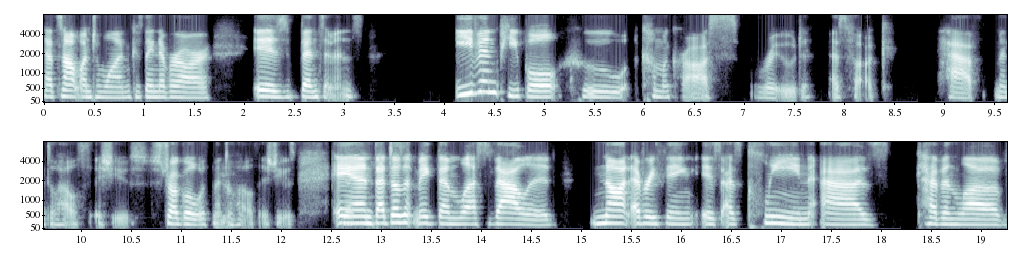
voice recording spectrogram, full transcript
that's not one to one because they never are, is Ben Simmons. Even people who come across rude as fuck have mental health issues, struggle with mental health issues. And yeah. that doesn't make them less valid. Not everything is as clean as Kevin Love,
